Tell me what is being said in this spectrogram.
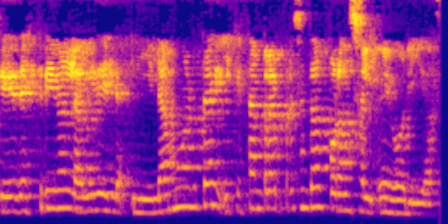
que describen la vida y la, muerte y que están representados por 11 alegorías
